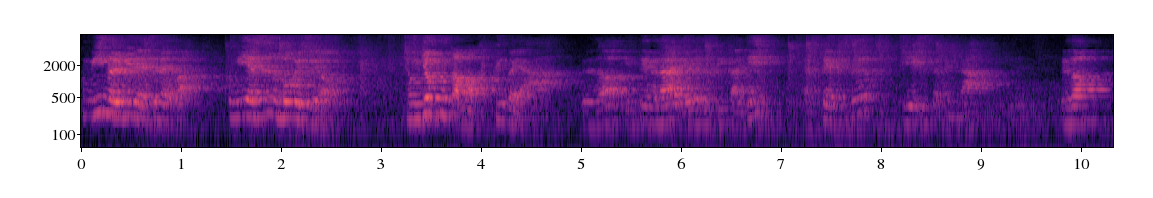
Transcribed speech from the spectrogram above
그럼 이 넓이를 S로 해봐. 그럼 이 S는 뭐겠어요? 정적분값과 같은 거야. 그래서 인테그랄 A에서 B까지 fx, dx가 된다. 그래서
